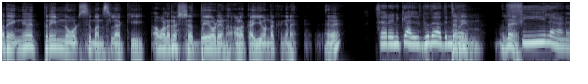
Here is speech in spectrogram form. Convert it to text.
അത് എങ്ങനെ ഇത്രയും നോട്ട്സ് മനസ്സിലാക്കി? വളരെ ശ്രദ്ധയോടെയാണ്. അവളെ കൈ കൊണ്ടൊക്കെ ഇങ്ങനെ സർ എനിക്ക് അത്ഭുതം അതിന്റെ ഫീലാണ്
